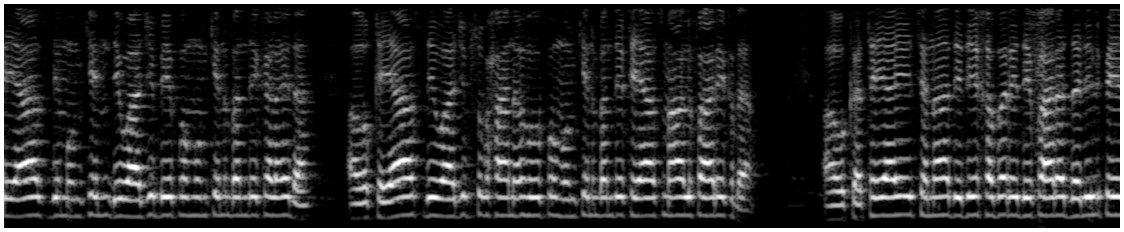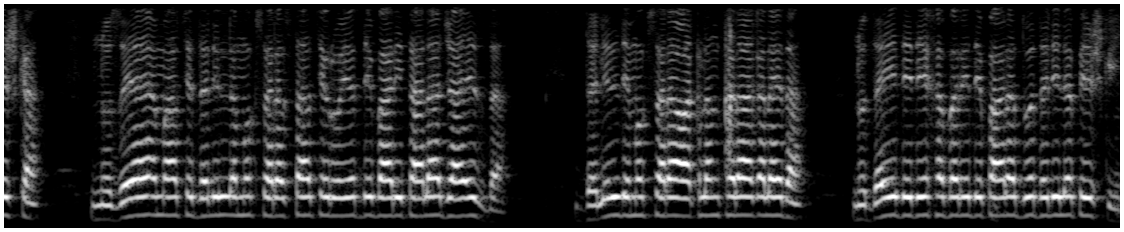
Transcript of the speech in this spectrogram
قیاس د ممکن د واجب په ممکن باندې کړی ده او قیاس د واجب سبحانه په ممکن باندې قیاس مع الفارق ده او کته یې چې نه د دې خبرې د پاره دلیل پیش کا نو زه ما چې دلیل لمک سره ستا چې رویت د باری تعالی جایز ده دلیل د مک سره عقلا سره غلی ده نو د دې خبرې د پاره دوه دلیل پیش کی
